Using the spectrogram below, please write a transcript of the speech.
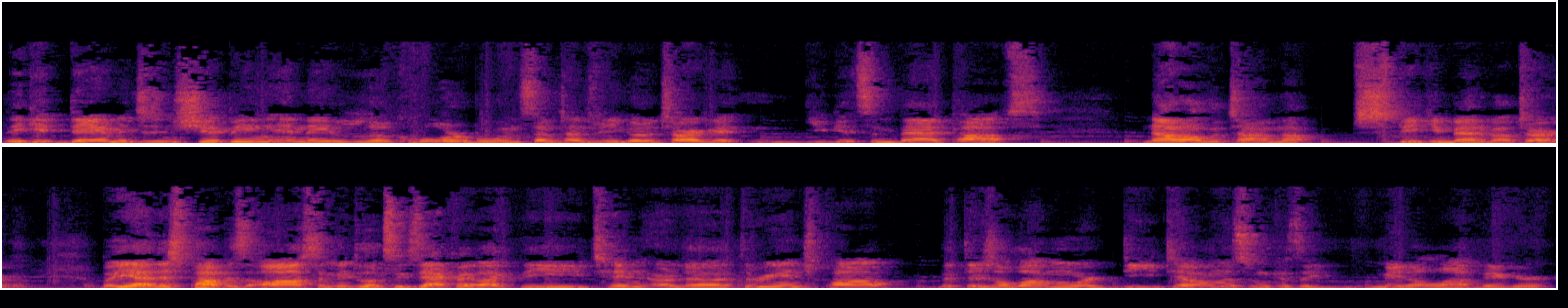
they get damaged in shipping and they look horrible. And sometimes when you go to Target, you get some bad pops. Not all the time, not speaking bad about Target. But yeah, this pop is awesome. It looks exactly like the 10 or the 3 inch pop, but there's a lot more detail on this one because they made it a lot bigger.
